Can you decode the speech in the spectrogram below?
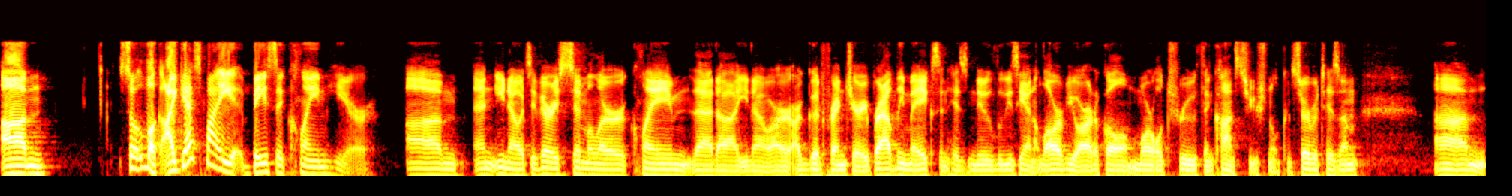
Um, so look, I guess my basic claim here um, and you know, it's a very similar claim that uh, you know our, our good friend Jerry Bradley makes in his new Louisiana Law Review article, "Moral Truth and Constitutional Conservatism." Um,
